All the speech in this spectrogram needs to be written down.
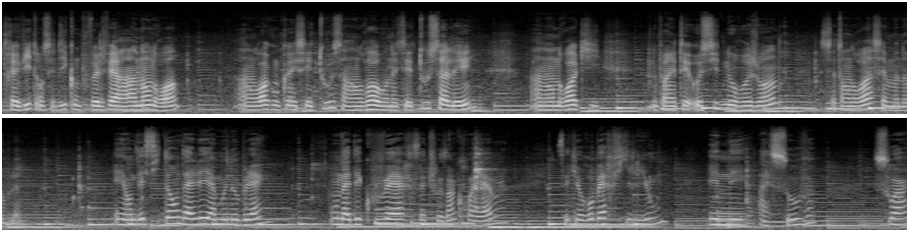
très vite, on s'est dit qu'on pouvait le faire à un endroit, un endroit qu'on connaissait tous, un endroit où on était tous allés, un endroit qui nous permettait aussi de nous rejoindre. Cet endroit, c'est Monoblet. Et en décidant d'aller à Monoblet, on a découvert cette chose incroyable, c'est que Robert Filiou est né à Sauve, soit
